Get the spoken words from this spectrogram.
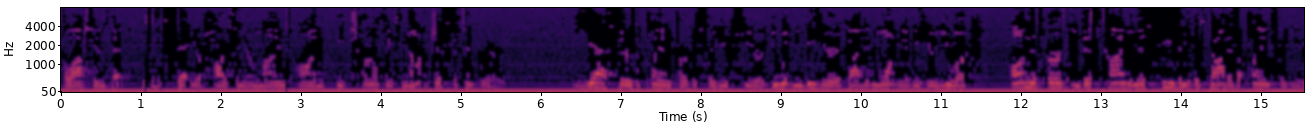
Colossians, that he said set your hearts and your minds on eternal things, not just the temporary yes, there's a plan and purpose for you here. You wouldn't be here if God didn't want you to be here. You are on this earth in this time, in this season, because God has a plan for you.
